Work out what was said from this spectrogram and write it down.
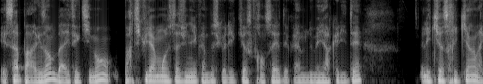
Et ça par exemple, bah effectivement, particulièrement aux États-Unis quand même parce que les kiosques français étaient quand même de meilleure qualité. Les kiosques ricains, la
